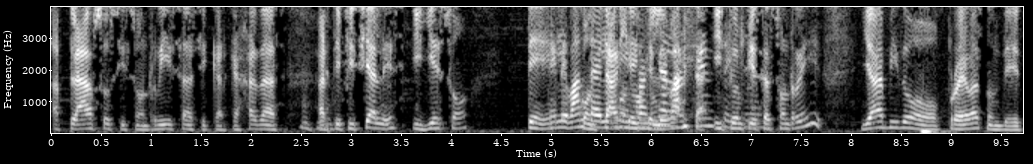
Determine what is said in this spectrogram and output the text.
aplausos y sonrisas y carcajadas artificiales y eso te, contagia y te levanta y tú empiezas a sonreír. Ya ha habido pruebas donde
